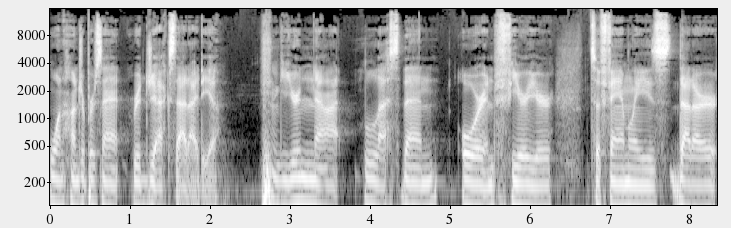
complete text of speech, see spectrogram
100% rejects that idea. You're not less than or inferior to families that are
